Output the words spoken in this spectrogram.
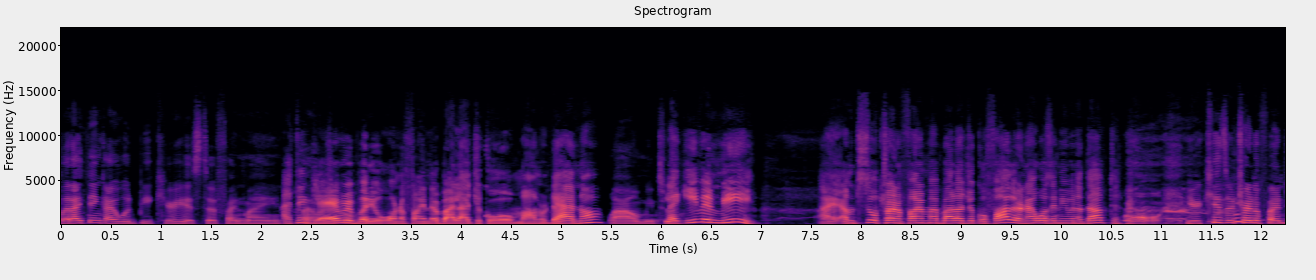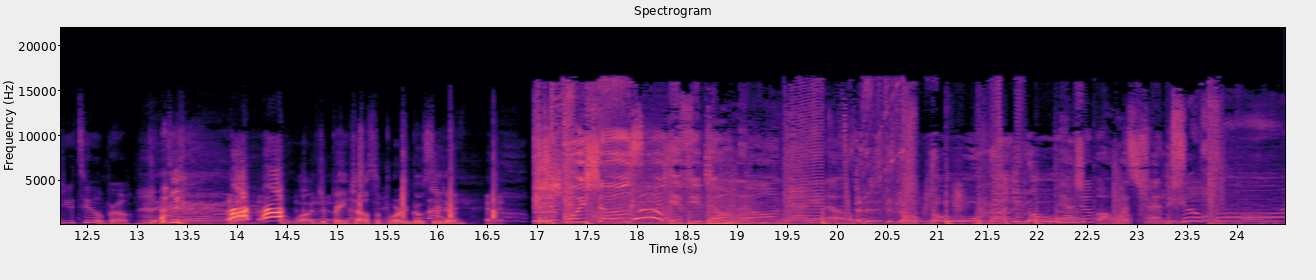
but I think I would be curious to find my. I think biological- everybody will want to find their biological mom or dad, no? Wow, me too. Like even me. I, I'm still trying to find my biological father, and I wasn't even adopted. oh, your kids are trying to find you too, bro. Why don't you pay child support and go see them? Shoboy shows. If you don't know, now you know. And if you don't know, now you know. Catch up on what's trending. Your boy.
